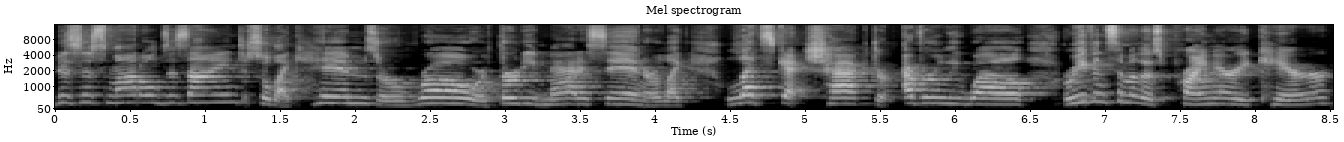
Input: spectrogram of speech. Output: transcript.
business model designed. So like Hims or Ro or 30 Madison or like Let's Get Checked or Everlywell or even some of those primary care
